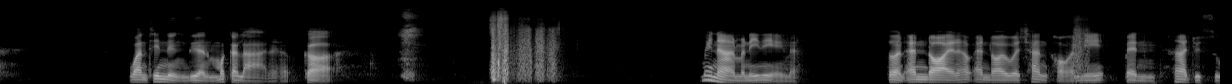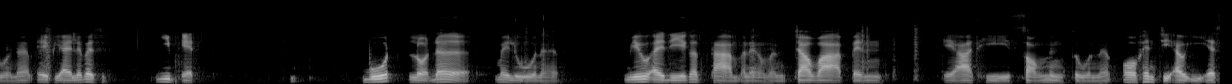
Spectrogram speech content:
2015 วันที่ 1 เดือนมกรานะครับ ก็ ไม่นานมานี้นี่เองนะ ส่วน Android นะครับ Android เวอร์ชันของอันนี้เป็น 5.0 นะครับ API level 21 Boot Loader ไม่รู้นะครับ View ID ก็ตามอะไรของมัน Java เป็น ART 210 นะครับ OpenGLES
